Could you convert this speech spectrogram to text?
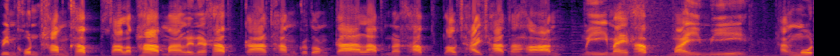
เป็นคนทำครับ สารภาพมาเลยนะครับ กล้าทำก็ต้องกล้ารับนะครับ เราชายชาติทหาร มีไหมครับ ไม่มี ทั้งหมด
